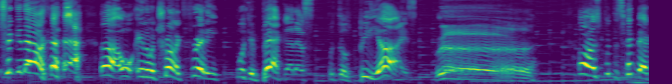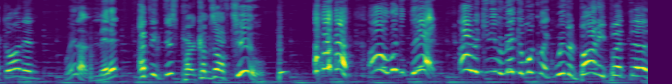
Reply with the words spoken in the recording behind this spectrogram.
Check it out! old animatronic Freddy looking back at us with those beady eyes. Alright, let's put this head back on and wait a minute. I think this part comes off too. oh, look at that! Oh, we can even make him look like Withered Bonnie, but uh,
